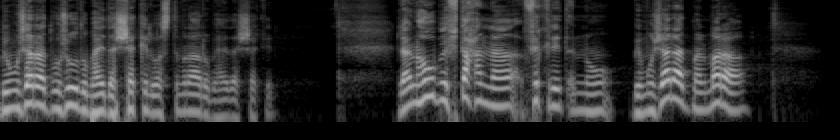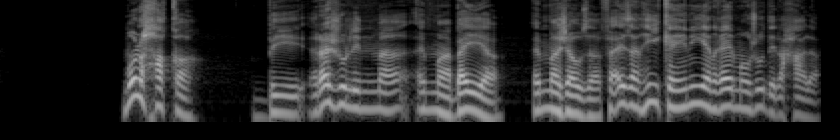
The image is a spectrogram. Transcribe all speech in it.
بمجرد وجوده بهيدا الشكل واستمراره بهيدا الشكل. لأنه هو بيفتح لنا فكرة أنه بمجرد ما المرأة ملحقة برجل ما إما بيا إما جوزها فإذا هي كيانيا غير موجودة لحالها.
